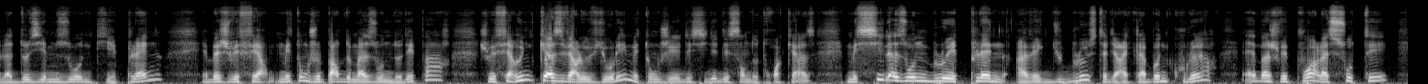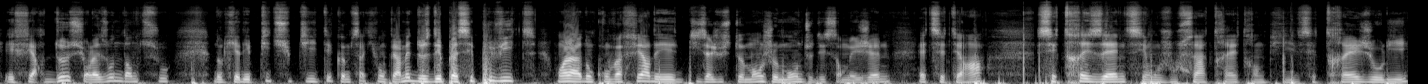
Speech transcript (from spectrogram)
la deuxième zone qui est pleine, et eh ben je vais faire, mettons que je parte de ma zone de départ, je vais faire une case vers le violet, mettons que j'ai décidé de descendre de trois cases, mais si la zone bleue est pleine avec du bleu, c'est-à-dire avec la bonne couleur, eh ben je vais pouvoir la sauter et faire deux sur la zone d'en dessous. Donc il y a des petites subtilités comme ça qui vont permettre de se déplacer plus vite. Voilà, donc on va faire des petits ajustements, je monte, je descends mes gènes, etc. C'est très zen, c'est on joue ça très tranquille, c'est très joli.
